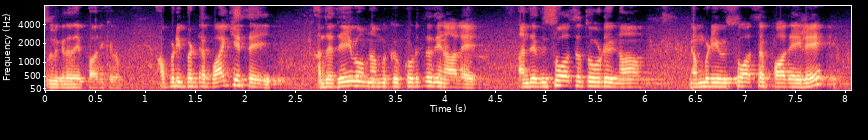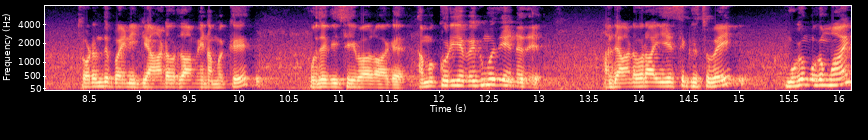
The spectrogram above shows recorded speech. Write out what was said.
சொல்கிறதை பார்க்கிறோம். அப்படிப்பட்ட பாக்கியத்தை அந்த தெய்வம் நமக்கு கொடுத்ததினாலே அந்த விசுவாசத்தோடு நாம் நம்முடைய விசுவாச பாதையிலே தொடர்ந்து பயணிக்க ஆண்டவர் தாமே நமக்கு உதவி செய்வாராக. நமக்குரிய வெகுமதி என்னது? அந்த ஆண்டவராக இயேசு கிறிஸ்துவை முகமுகமாய்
